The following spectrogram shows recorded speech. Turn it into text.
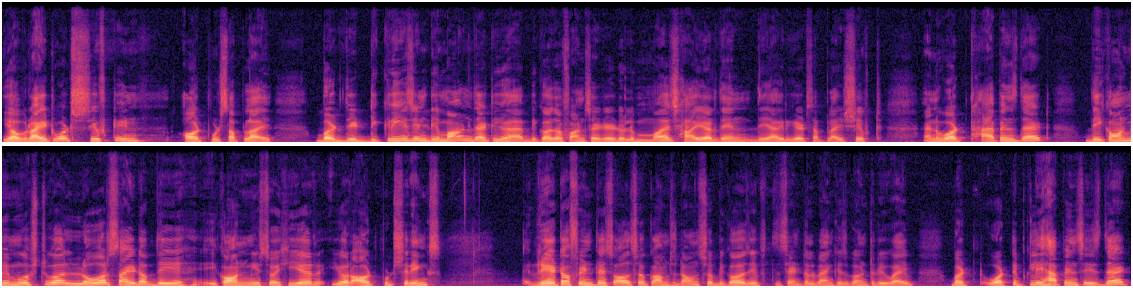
you have rightward shift in output supply, but the decrease in demand that you have because of uncertainty will be much higher than the aggregate supply shift. And what happens that the economy moves to a lower side of the economy. So, here your output shrinks, rate of interest also comes down. So, because if the central bank is going to revive, but what typically happens is that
